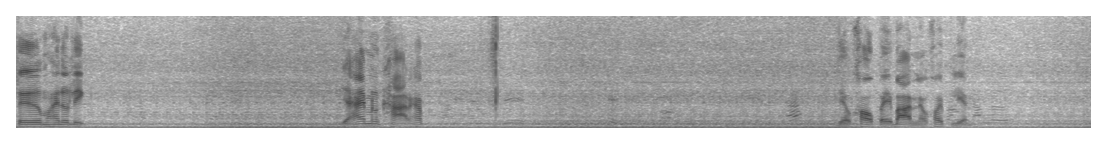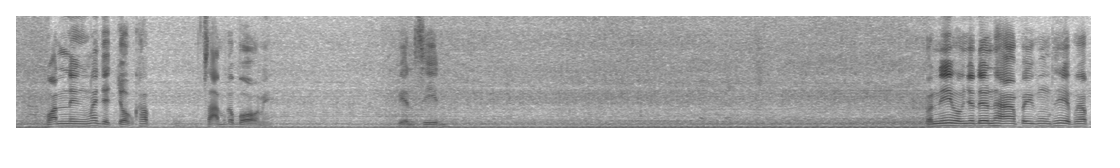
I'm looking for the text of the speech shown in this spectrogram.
เติมไฮดรอลิก อย่าให้มันขาดครับ เดี๋ยวเข้าไปบ้านแล้วค่อยเปลี่ยน วันหนึ่งน่าจะจบครับสามกระบอกนี่เปลี่ยนซีน วันนี้ผมจะเดินทางไปกรุงเทพครับ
